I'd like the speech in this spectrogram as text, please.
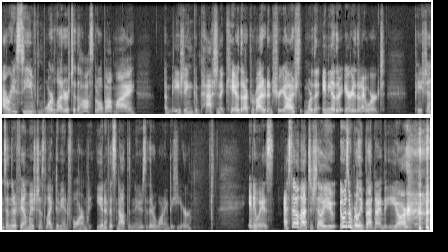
I received more letters to the hospital about my amazing, compassionate care that I provided in triage more than any other area that I worked. Patients and their families just like to be informed, even if it's not the news that they're wanting to hear. Anyways, I said all that to tell you it was a really bad night in the ER.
